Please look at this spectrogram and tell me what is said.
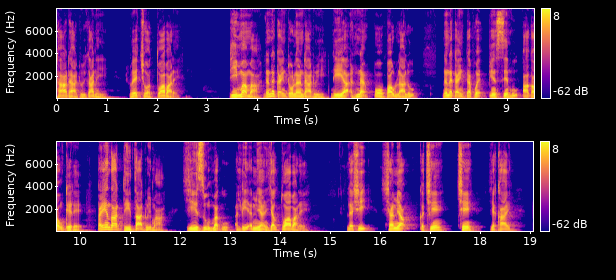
ထားတာတွေကနေလွဲချော်သွားပါတယ်။ပြည်မမှာလက်နက်ကင်တော်လန်တာတွေနေရာအနှံ့ပေါ်ပေါက်လာလို့လက်နက်ကင်တပ်ဖွဲ့ပြင်ဆင်မှုအားကောင်းခဲ့တဲ့တိုင်းရင်းသားဒေသတွေမှာရေစုမှတ်ကိုအလင်းအမြန်ရောက်သွားပါတယ်။လက်ရှိရှမ်းမြောက်ကချင်ချင်းရခိုင်က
